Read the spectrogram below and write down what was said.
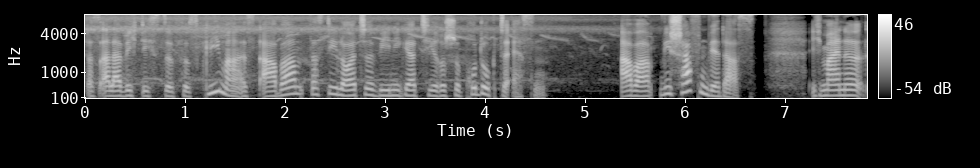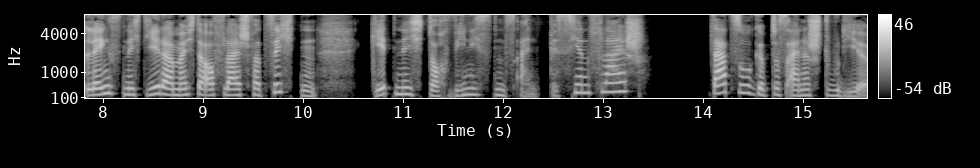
Das Allerwichtigste fürs Klima ist aber, dass die Leute weniger tierische Produkte essen. Aber wie schaffen wir das? Ich meine, längst nicht jeder möchte auf Fleisch verzichten. Geht nicht doch wenigstens ein bisschen Fleisch? Dazu gibt es eine Studie,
